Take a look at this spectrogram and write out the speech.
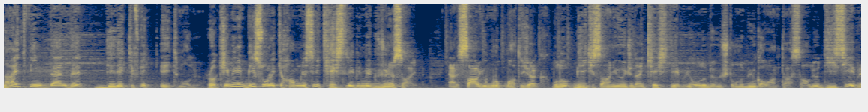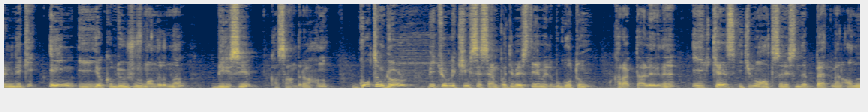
Nightwing'den de dedektiflik eğitimi alıyor. Rakibinin bir sonraki hamlesini kestirebilme gücüne sahip. Yani sağ yumruk mu atacak? Bunu 1-2 saniye önceden kestirebiliyor. O da dövüşte ona büyük avantaj sağlıyor. DC evrenindeki en iyi yakın dövüş uzmanlarından birisi Cassandra Hanım. Gotham Girl bir türlü kimse sempati besleyemedi bu Gotham karakterlerine. İlk kez 2016 senesinde Batman anı,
